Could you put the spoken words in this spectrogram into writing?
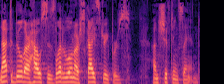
not to build our houses, let alone our skyscrapers, on shifting sand.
